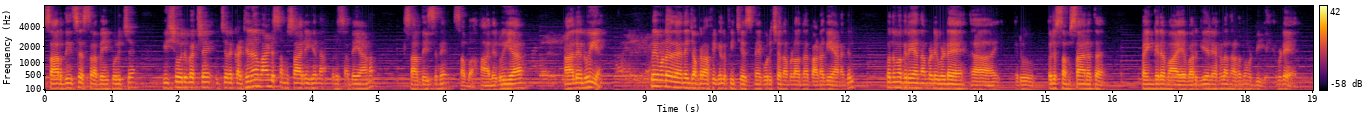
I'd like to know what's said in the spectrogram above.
സാർദീസ് സഭയെക്കുറിച്ച് ഈശോ ഒരു പക്ഷേ ഇച്ചിരി കഠിനമായിട്ട് സംസാരിക്കുന്ന ഒരു സഭയാണ് സാർദീസിലെ സഭ. ഹാലലുയ്യ ഹാലലുയ്യ നമ്മൾ അതിന്റെ ജോഗ്രാഫിക്കൽ ഫീച്ചേഴ്സിനെ കുറിച്ച് നമ്മളൊന്ന് കാണുകയാണെങ്കിൽ ഇപ്പോൾ നമുക്കറിയാം നമ്മുടെ ഇവിടെ ഒരു ഒരു സംസ്ഥാനത്ത് ഭയങ്കരമായ വർഗീയ ലഹള നടന്നുകൊണ്ടിരിക്കുക എവിടെയാണ്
